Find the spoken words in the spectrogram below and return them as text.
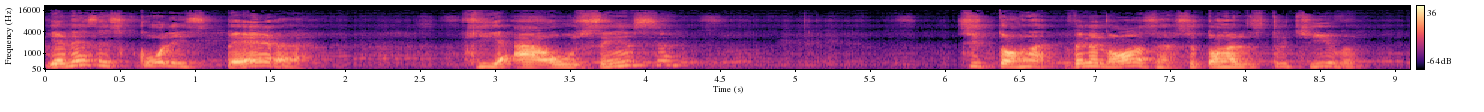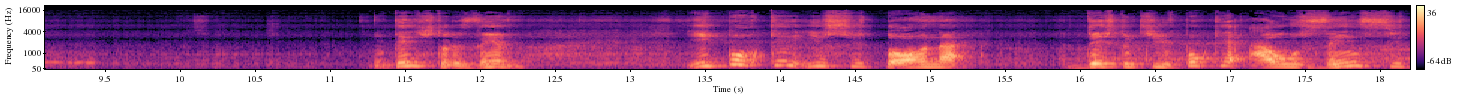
E é nessa escolha e espera que a ausência se torna venenosa, se torna destrutiva. Entende o que estou dizendo? E por que isso se torna destrutivo? Porque a ausência se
